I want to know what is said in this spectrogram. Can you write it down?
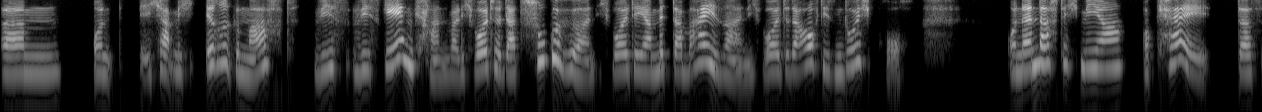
Ähm, und ich habe mich irre gemacht, wie es gehen kann, weil ich wollte dazugehören. Ich wollte ja mit dabei sein. Ich wollte da auch diesen Durchbruch. Und dann dachte ich mir, okay, das,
